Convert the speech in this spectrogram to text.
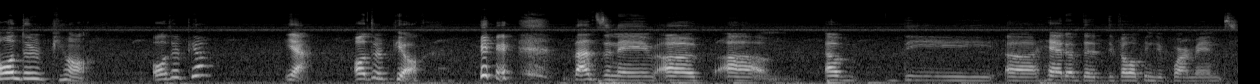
Odurpyon. Odurpyon? Yeah, Odurpyon. That's the name of um, of the uh, head of the developing department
